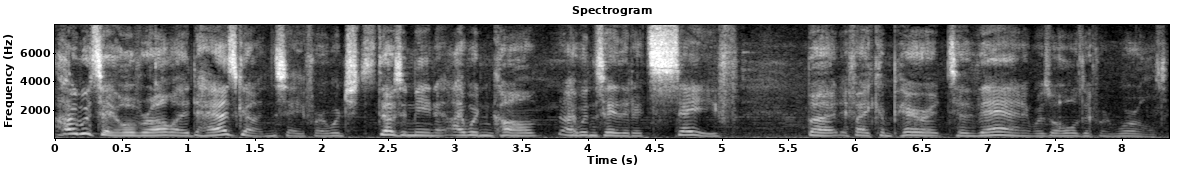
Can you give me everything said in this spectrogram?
I would say overall it has gotten safer, which doesn't mean I wouldn't call I wouldn't say that it's safe, but if I compare it to then, it was a whole different world.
